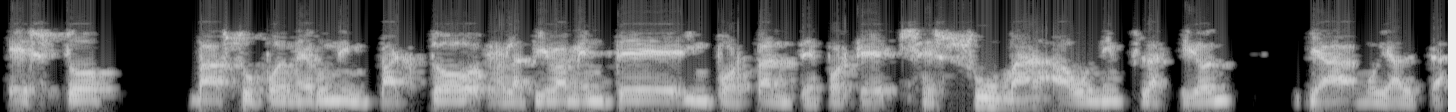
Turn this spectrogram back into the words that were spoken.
esto va a suponer un impacto relativamente importante porque se suma a una inflación ya muy alta.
